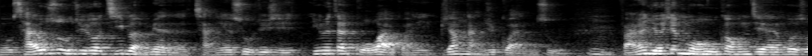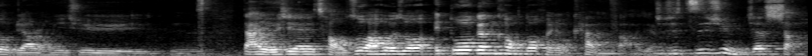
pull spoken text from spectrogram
有财务数据或基本面的产业数据，其实因为在国外关系比较难去关注，嗯，反正有一些模糊空间，或者说比较容易去，嗯，大家有一些炒作啊，或者说哎多跟空都很有看法，这样就是资讯比较少，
